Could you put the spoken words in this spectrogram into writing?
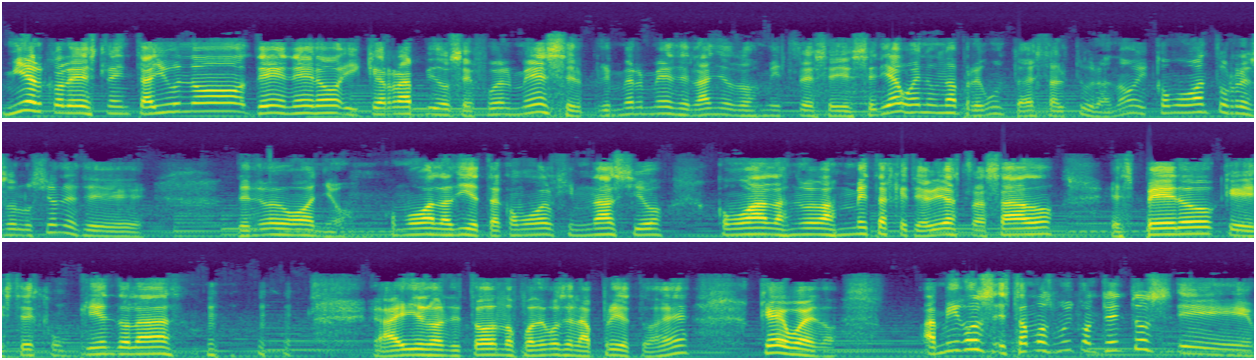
miércoles 31 de enero, y qué rápido se fue el mes, el primer mes del año 2013. Sería buena una pregunta a esta altura, ¿no? ¿Y cómo van tus resoluciones de, de nuevo año? ¿Cómo va la dieta? ¿Cómo va el gimnasio? ¿Cómo van las nuevas metas que te habías trazado? Espero que estés cumpliéndolas. Ahí es donde todos nos ponemos en aprieto, ¿eh? Qué bueno. Amigos, estamos muy contentos eh,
